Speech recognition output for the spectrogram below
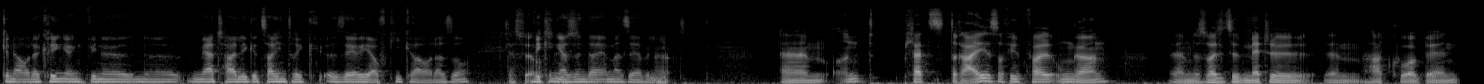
Genau, oder kriegen irgendwie eine, eine mehrteilige Zeichentrickserie auf Kika oder so. Wikinger sind da immer sehr beliebt. Ja. Ähm, und Platz 3 ist auf jeden Fall Ungarn. Ähm, das war diese Metal-Hardcore-Band, ähm,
